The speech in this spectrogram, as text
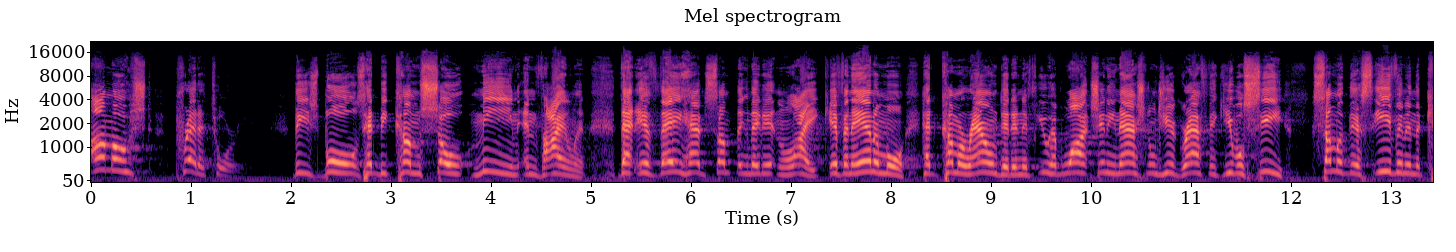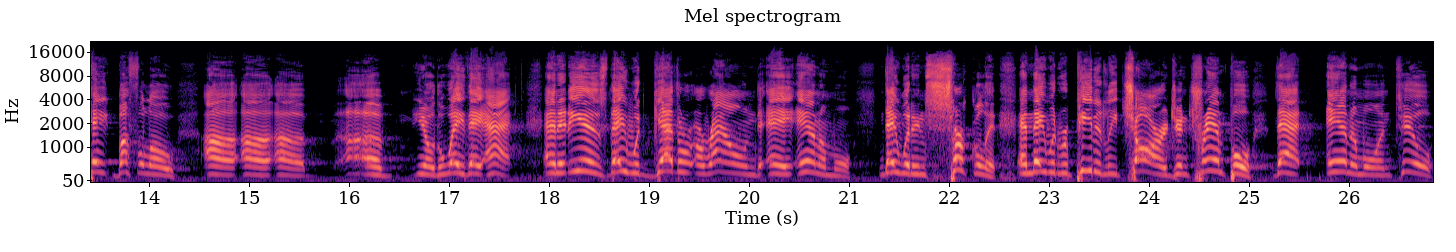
almost predatory. These bulls had become so mean and violent that if they had something they didn't like, if an animal had come around it, and if you have watched any National Geographic, you will see some of this even in the Cape Buffalo, uh, uh, uh, uh you know, the way they act and it is they would gather around a animal they would encircle it and they would repeatedly charge and trample that animal until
